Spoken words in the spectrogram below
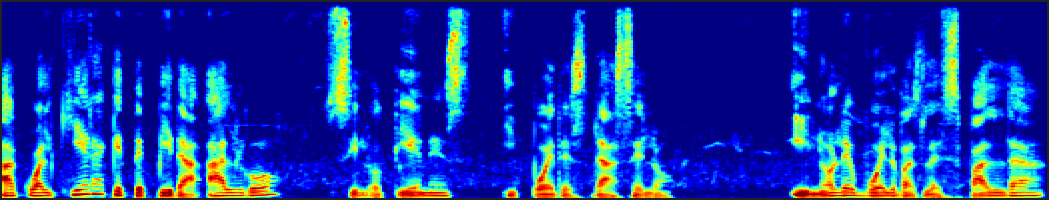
a cualquiera que te pida algo, si lo tienes y puedes, dáselo. Y no le vuelvas la espalda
